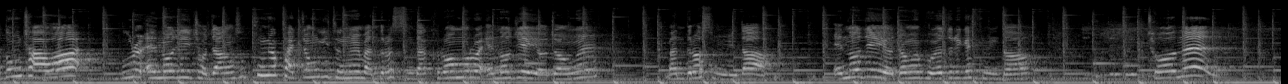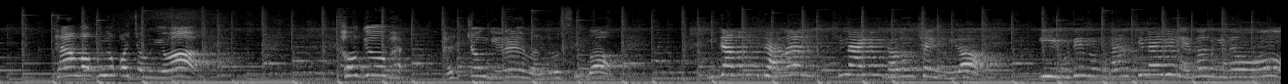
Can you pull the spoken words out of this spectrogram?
자동차와 물 에너지 저장, 소 풍력 발전기 등을 만들었습니다. 그러므로 에너지의 여정을 만들었습니다. 에너지의 여정을 보여드리겠습니다. 저는 태양광 풍력 발전기와 석유 발, 발전기를 만들었습니다. 이 자동차는 친환경 자동차입니다. 이 유리공간 친환경 에너지로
